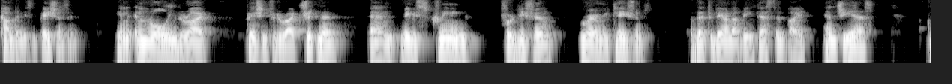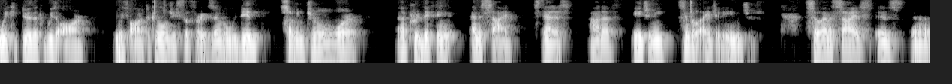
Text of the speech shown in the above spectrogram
companies and patients in, in enrolling the right patient to the right treatment and maybe screening for different rare mutations that today are not being tested by NGS. We could do that with our, with our technology. So for example, we did some internal work uh, predicting MSI status out of H&E, simple H&E images. So MSI is, is, uh,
